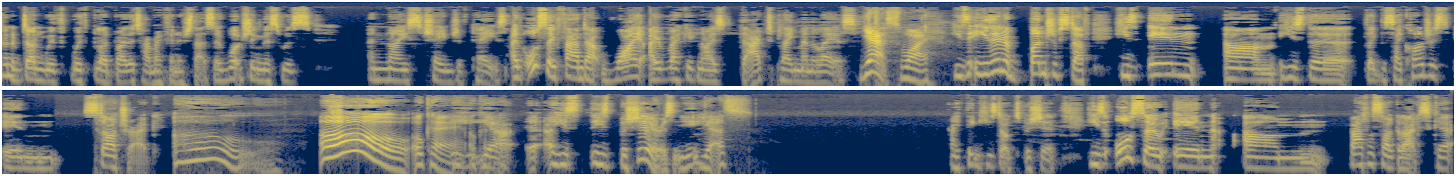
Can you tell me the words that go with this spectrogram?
kind of done with with blood by the time I finished that. So watching this was a nice change of pace. I've also found out why I recognized the actor playing Menelaus. Yes. Why? He's he's in a bunch of stuff. He's in um he's the like the psychologist in Star Trek. Oh. Oh. Okay. Okay. Yeah, uh, he's he's Bashir, isn't he? Yes. I think he's Doctor Bashir. He's also in um Battlestar Galactica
